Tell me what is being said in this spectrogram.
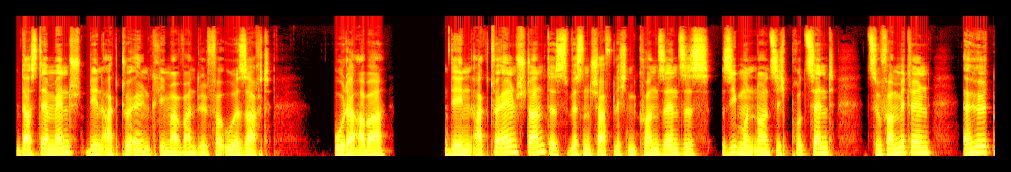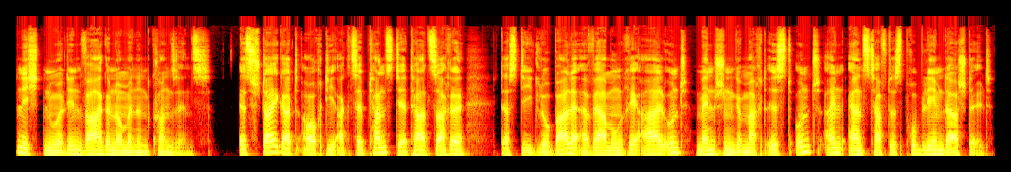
dass der Mensch den aktuellen Klimawandel verursacht, oder aber den aktuellen Stand des wissenschaftlichen Konsenses 97 Prozent zu vermitteln, erhöht nicht nur den wahrgenommenen Konsens. Es steigert auch die Akzeptanz der Tatsache, dass die globale Erwärmung real und menschengemacht ist und ein ernsthaftes Problem darstellt.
